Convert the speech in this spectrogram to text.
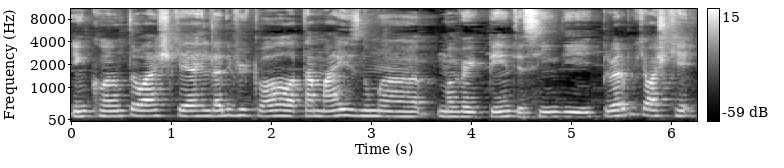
Enquanto eu acho que a realidade virtual ela tá mais numa, numa vertente assim de. Primeiro porque eu acho que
